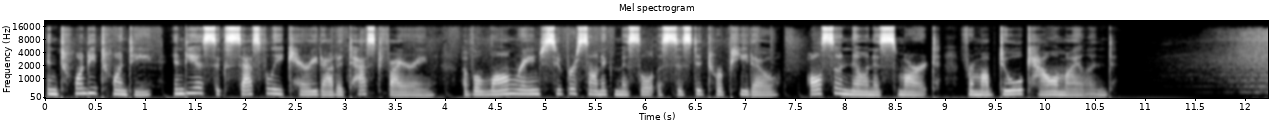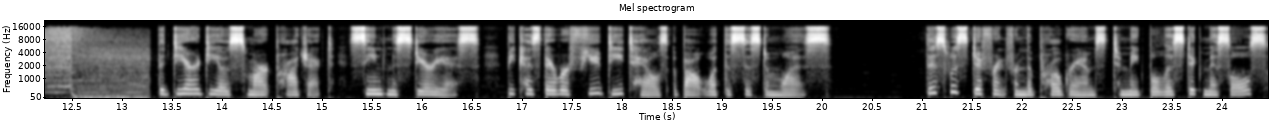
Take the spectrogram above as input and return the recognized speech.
In 2020, India successfully carried out a test firing of a long-range supersonic missile-assisted torpedo, also known as SMART, from Abdul Kalam Island. The DRDO's SMART project seemed mysterious, because there were few details about what the system was. This was different from the programs to make ballistic missiles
